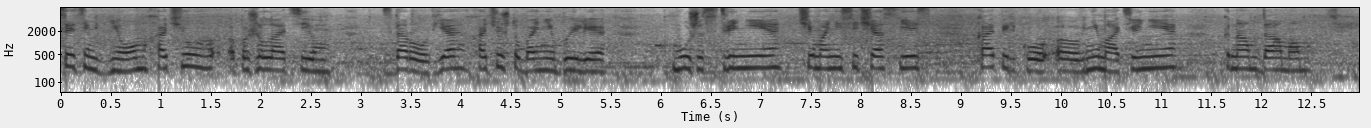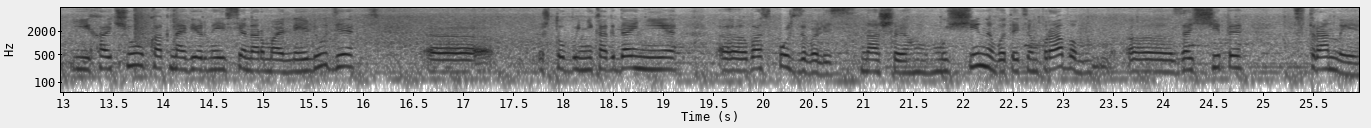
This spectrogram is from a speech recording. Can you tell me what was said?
с этим днем. Хочу пожелать им здоровья. Хочу, чтобы они были мужественнее, чем они сейчас есть, капельку внимательнее к нам, дамам. И хочу, как, наверное, и все нормальные люди, чтобы никогда не э, воспользовались наши мужчины вот этим правом э, защиты страны.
